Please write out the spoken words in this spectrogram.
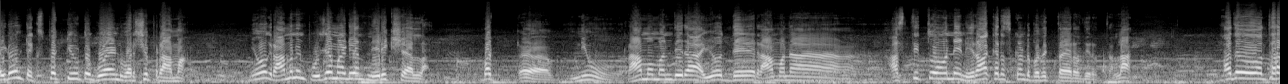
I don't expect you to go and worship Rama ನೀವು ರಾಮನನ್ನು ಪೂಜೆ ಮಾಡಿ ಅಂತ ನಿರೀಕ್ಷೆ ಅಲ್ಲ. ಬಟ್ ನೀವು ರಾಮ ಮಂದಿರ, ಅಯೋಧ್ಯೆ, ರಾಮನ ಅಸ್ತಿತ್ವವನ್ನೇ ನಿರಾಕರಿಸ್ಕೊಂಡು ಬದುಕ್ತಾ ಇರೋದಿರುತ್ತಲ್ಲ. ಅದು ಒಂಥರ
